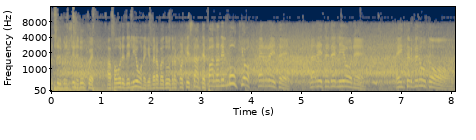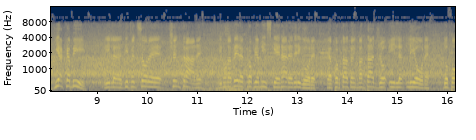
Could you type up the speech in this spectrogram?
calcio di punizione dunque a favore del Lione che verrà battuto tra qualche istante, palla nel mucchio e rete, la rete del Lione, è intervenuto DHB, il difensore centrale in una vera e propria mischia in area di rigore e ha portato in vantaggio il Lione. Dopo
